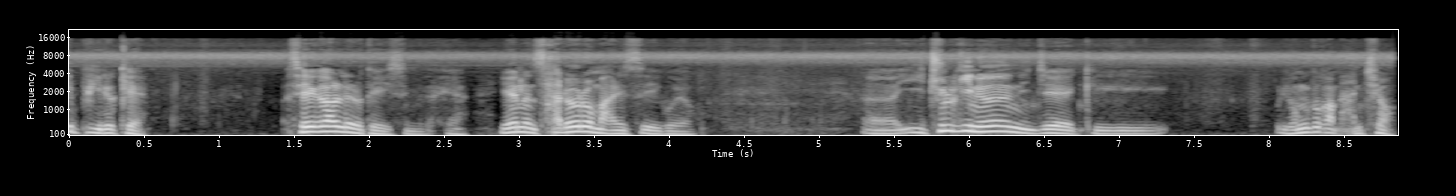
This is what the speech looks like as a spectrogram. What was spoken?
잎이 이렇게 세 갈래로 되어 있습니다. 예. 얘는 사료로 많이 쓰이고요. 어, 이 줄기는 이제 그 용도가 많죠.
